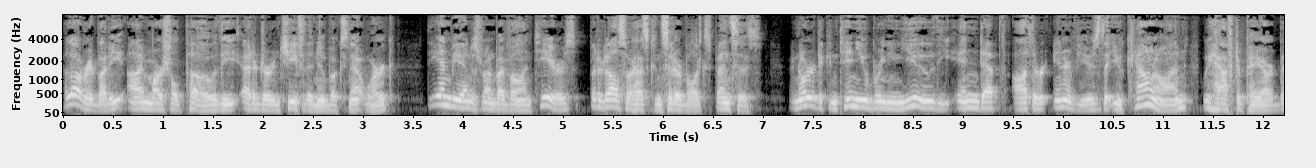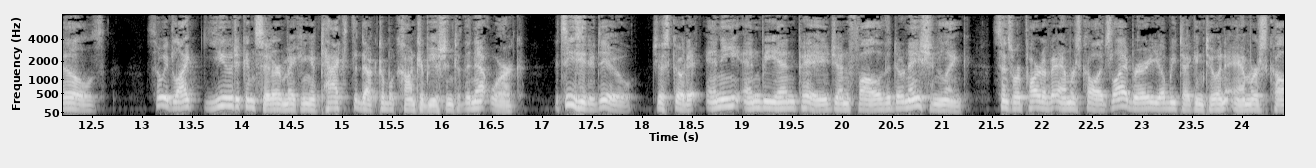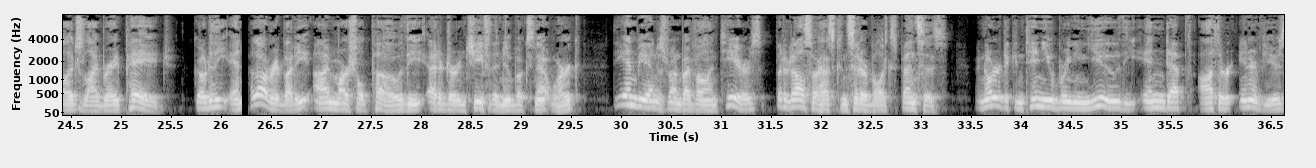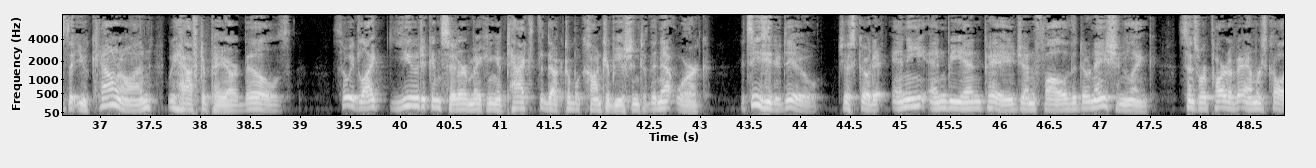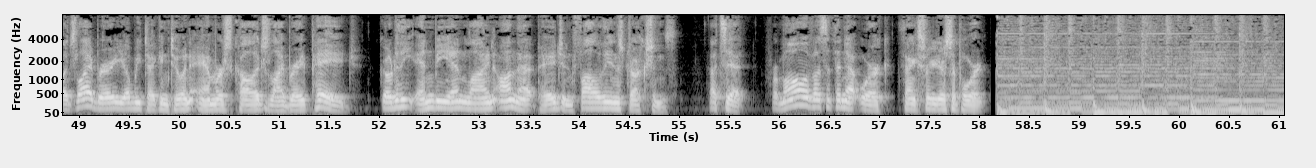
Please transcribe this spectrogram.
Hello, everybody. I'm Marshall Poe, the editor in chief of the New Books Network. The NBN is run by volunteers, but it also has considerable expenses. In order to continue bringing you the in-depth author interviews that you count on, we have to pay our bills. So we'd like you to consider making a tax-deductible contribution to the network. It's easy to do. Just go to any NBN page and follow the donation link. Since we're part of Amherst College Library, you'll be taken to an Amherst College Library page. Go to the N- Hello, everybody. I'm Marshall Poe, the editor in chief of the New Books Network. The NBN is run by volunteers, but it also has considerable expenses. In order to continue bringing you the in-depth author interviews that you count on, we have to pay our bills. So we'd like you to consider making a tax-deductible contribution to the network. It's easy to do. Just go to any NBN page and follow the donation link. Since we're part of Amherst College Library, you'll be taken to an Amherst College Library page. Go to the NBN line on that page and follow the instructions. That's it. From all of us at the network, thanks for your support.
